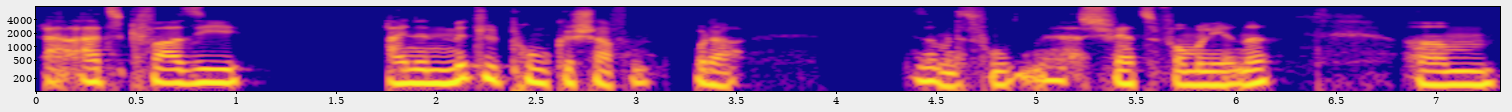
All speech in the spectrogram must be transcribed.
er hat quasi einen Mittelpunkt geschaffen. Oder, wie soll man das funktionieren? Schwer zu formulieren, ne? Ähm,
